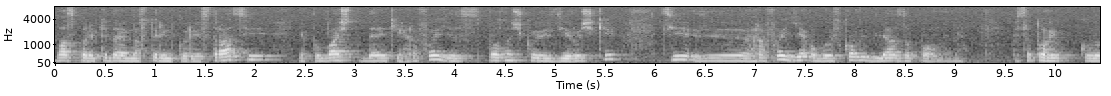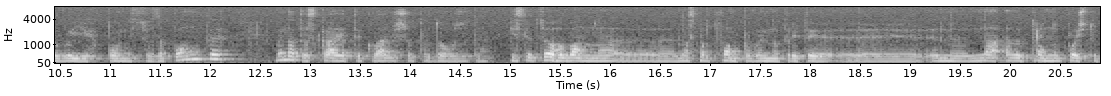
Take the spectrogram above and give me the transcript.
Вас перекидає на сторінку реєстрації. Як ви бачите, деякі графи є з позначкою зірочки. Ці е, графи є обов'язкові для заповнення. Після того, коли ви їх повністю заповните, ви натискаєте клавішу Продовжити. Після цього вам на, е, на смартфон повинно прийти е, на електронну почту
